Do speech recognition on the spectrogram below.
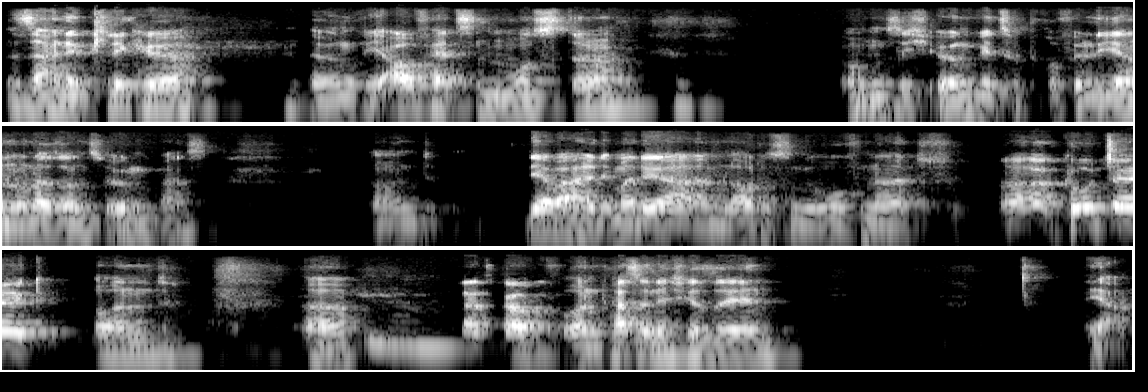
seine Clique irgendwie aufhetzen musste, um sich irgendwie zu profilieren oder sonst irgendwas. Und der war halt immer der, der am lautesten gerufen hat, ah, Kocek und äh, Platzkopf und hast du nicht gesehen. Ja.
